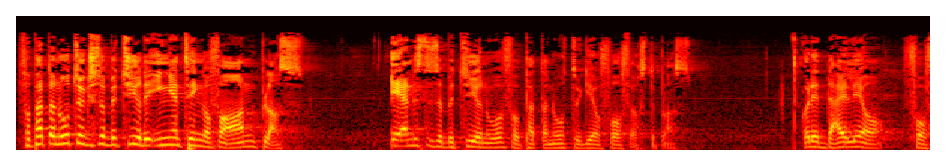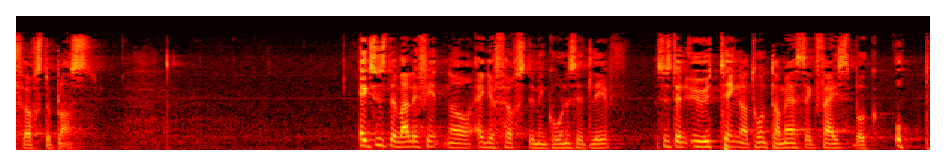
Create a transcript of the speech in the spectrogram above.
For Petter Northug så betyr det ingenting å få annenplass eneste som betyr noe for Petter Northug, er å få førsteplass. Og det er deilig å få førsteplass. Jeg syns det er veldig fint når jeg er først i min kone sitt liv. Jeg syns det er en uting at hun tar med seg Facebook opp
